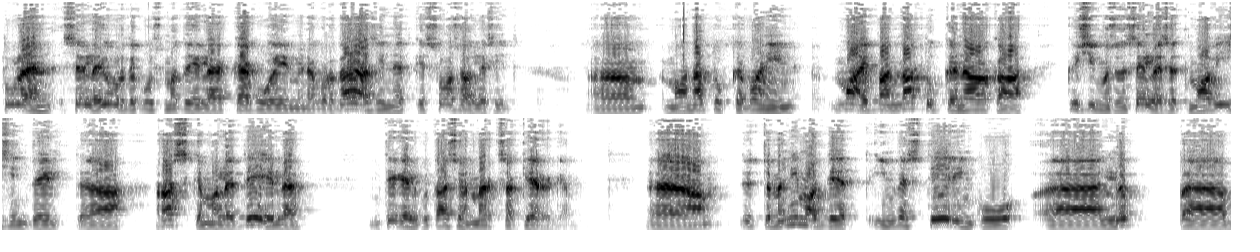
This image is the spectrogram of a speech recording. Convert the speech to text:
tulen selle juurde, kus ma teile kägu eelmine kord ajasin, need, kes osalesid. Äh, ma natuke panin, ma ei pannud natukene, aga küsimus on selles, et ma viisin teilt raskemale teele. tegelikult asi on märksa kergem Äh, ütleme niimoodi, et investeeringu äh, lõpp äh,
